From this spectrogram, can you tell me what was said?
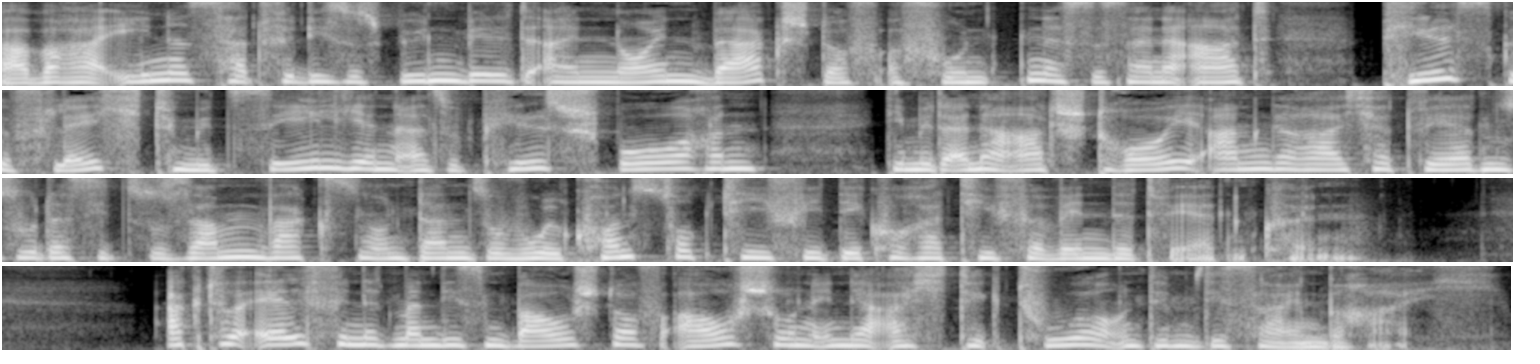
Barbara Enes hat für dieses Bühnenbild einen neuen Werkstoff erfunden. Es ist eine Art Pilzgeflecht, Myzelien, also Pilzsporen, die mit einer Art Streu angereichert werden, so dass sie zusammenwachsen und dann sowohl konstruktiv wie dekorativ verwendet werden können. Aktuell findet man diesen Baustoff auch schon in der Architektur und im Designbereich.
